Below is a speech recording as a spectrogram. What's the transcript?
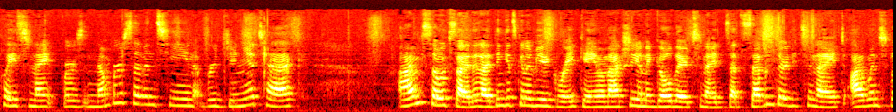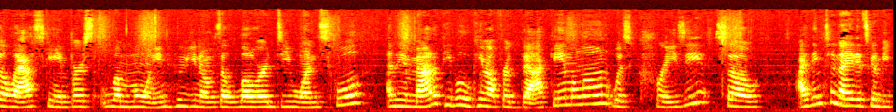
plays tonight versus number 17 Virginia Tech. I'm so excited. I think it's going to be a great game. I'm actually going to go there tonight. It's at 7:30 tonight. I went to the last game versus Le Moyne, who you know is a lower D1 school, and the amount of people who came out for that game alone was crazy. So I think tonight it's going to be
